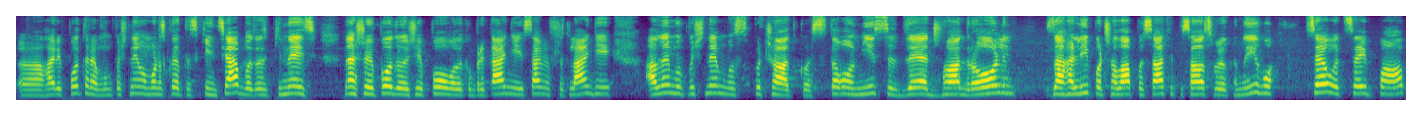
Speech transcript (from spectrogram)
е, Гаррі Поттера ми почнемо, можна сказати, з кінця, бо це кінець нашої подорожі по Великобританії, самі в Шотландії. Але ми почнемо спочатку з того місця, де Джоан Ролінг взагалі почала писати, писала свою книгу. Це оцей паб,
